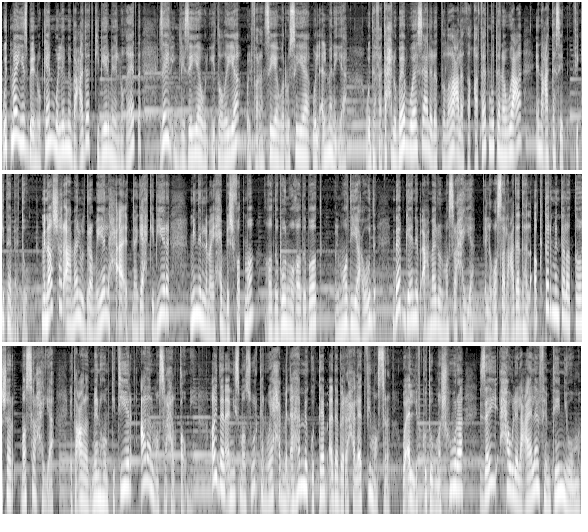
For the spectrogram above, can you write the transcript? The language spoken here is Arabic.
وتميز بأنه كان ملم بعدد كبير من اللغات زي الإنجليزية والإيطالية والفرنسية والروسية والألمانية وده فتح له باب واسع للاطلاع على ثقافات متنوعة انعكست في كتاباته. من أشهر أعماله الدرامية اللي حققت نجاح كبير مين اللي ما يحبش فاطمة؟ غاضبون وغاضبات والماضي يعود. ده بجانب أعماله المسرحية اللي وصل عددها لأكثر من 13 مسرحية. اتعرض منهم كتير على المسرح القومي. أيضا أنيس منصور كان واحد من أهم كتاب أدب الرحلات في مصر وألف كتب مشهورة زي حول العالم في 200 يوم.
